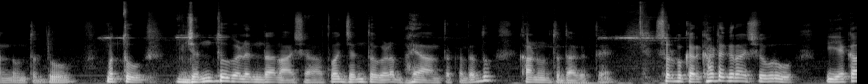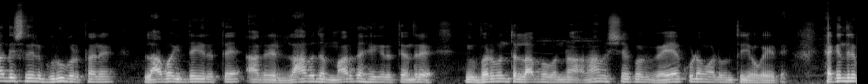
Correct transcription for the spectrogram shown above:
ಅನ್ನುವಂಥದ್ದು ಮತ್ತು ಜಂತುಗಳಿಂದ ನಾಶ ಅಥವಾ ಜಂತುಗಳ ಭಯ ಅಂತಕ್ಕಂಥದ್ದು ಕಾಣುವಂಥದ್ದಾಗುತ್ತೆ. ಸ್ವಲ್ಪ ಕರ್ಕಾಟಕ ರಾಶಿಯವರು ಈ ಏಕಾದಶದಲ್ಲಿ ಗುರು ಬರ್ತಾನೆ, ಲಾಭ ಇದ್ದೇ ಇರುತ್ತೆ, ಆದರೆ ಲಾಭದ ಮಾರ್ಗ ಹೇಗಿರುತ್ತೆ ಅಂದರೆ ನೀವು ಬರುವಂಥ ಲಾಭವನ್ನು ಅನಾವಶ್ಯಕವಾಗಿ ವ್ಯಯ ಕೂಡ ಮಾಡುವಂಥ ಯೋಗ ಇದೆ. ಯಾಕೆಂದರೆ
